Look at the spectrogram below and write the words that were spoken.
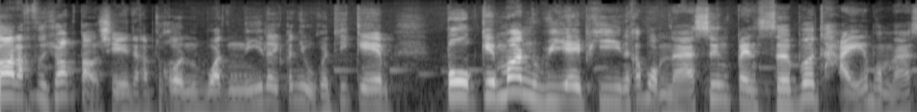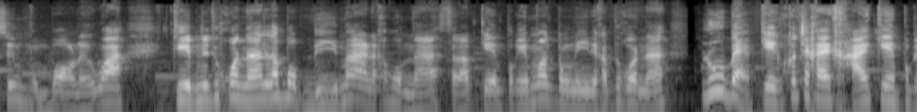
ต้อนรับเข้าสู่ช่องเต่าเชนนะครับทุกคนวันนี้เราก็อยู่กันที่เกม โปเกมอน VIP นะครับผมนะ ซึ่งเป็นเซิร์ฟเวอร์ไทยครับผมนะ ซึ่งผมบอกเลยว่าเกมนี้ทุกคนนะ ระบบดีมากนะครับผมนะสำหรับเกมโปเกมอนตรงนี้นะครับทุกคนนะ รูปแบบเกมก็จะคล้ายๆเกมโปเก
